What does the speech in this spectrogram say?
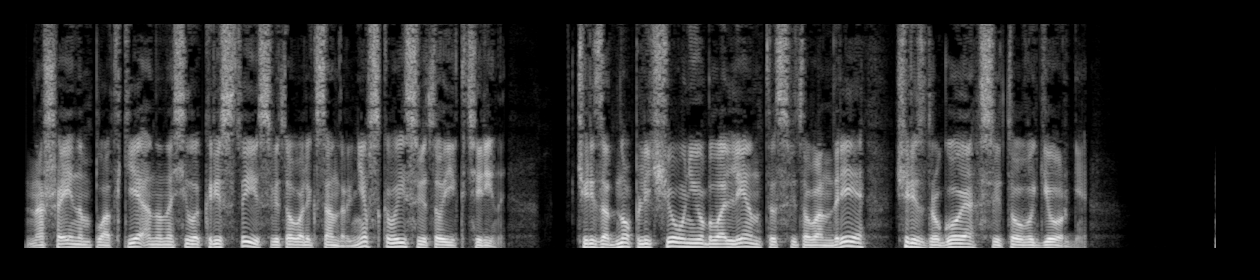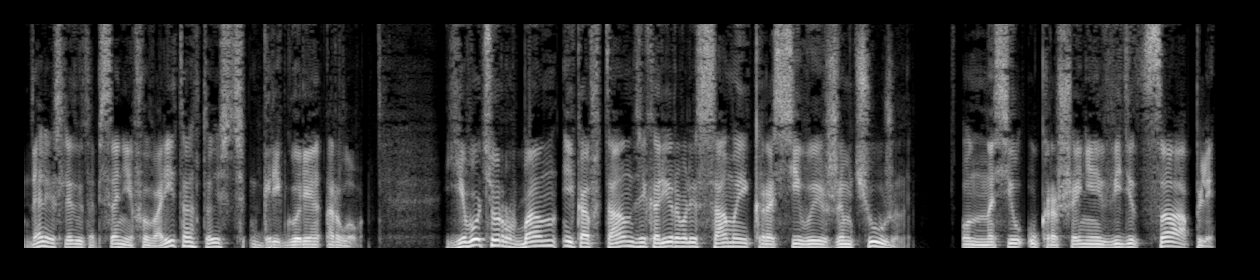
На шейном платке она носила кресты святого Александра Невского и святой Екатерины. Через одно плечо у нее была лента святого Андрея, через другое — святого Георгия. Далее следует описание фаворита, то есть Григория Орлова. Его тюрбан и кафтан декорировали самые красивые жемчужины. Он носил украшение в виде цапли,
